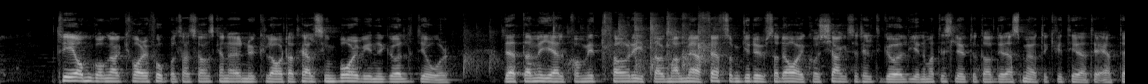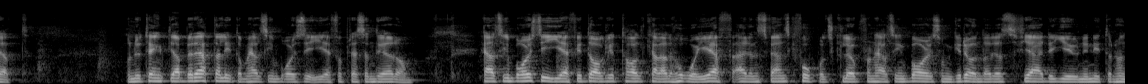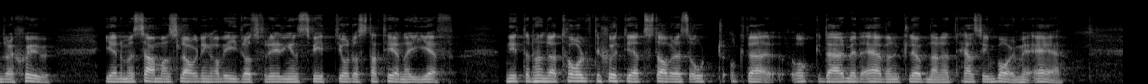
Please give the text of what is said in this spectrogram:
tre omgångar kvar i fotbollsallsvenskan är det nu klart att Helsingborg vinner guldet i år. Detta med hjälp av mitt favoritlag Malmö FF som grusade AIKs chanser till ett guld genom att i slutet av deras möte kvittera till 1-1. Och nu tänkte jag berätta lite om Helsingborgs IF och presentera dem. Helsingborgs IF, i dagligt tal kallad HIF, är en svensk fotbollsklubb från Helsingborg som grundades 4 juni 1907 genom en sammanslagning av idrottsföreningen Svitjod och Statena IF. 1912 till 71 stavades ort och, där, och därmed även klubbnamnet Helsingborg med Ä.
